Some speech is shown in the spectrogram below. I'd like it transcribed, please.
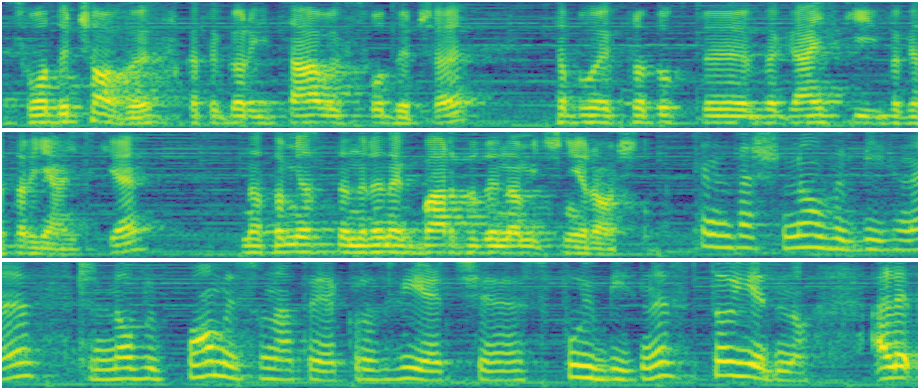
słodyczowych w kategorii całych słodyczy to były produkty wegańskie i wegetariańskie. Natomiast ten rynek bardzo dynamicznie rośnie. Ten wasz nowy biznes, czy nowy pomysł na to, jak rozwijać e, swój biznes, to jedno. Ale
